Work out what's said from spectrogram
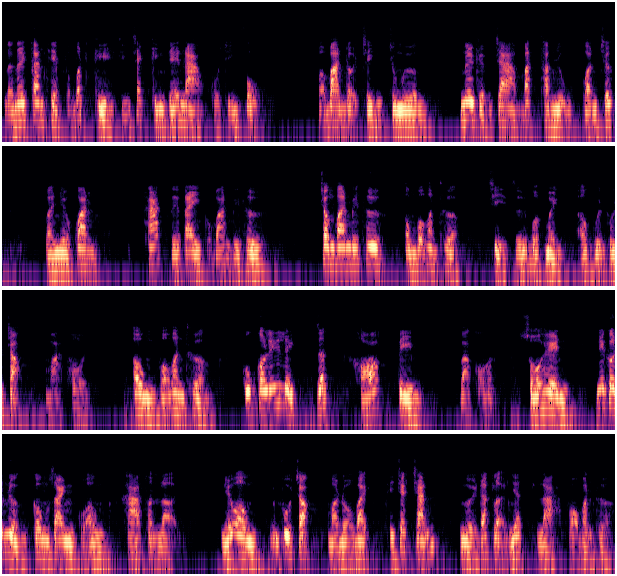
là nơi can thiệp vào bất kỳ chính sách kinh tế nào của chính phủ. Và ban nội chính trung ương nơi kiểm tra bắt tham nhũng quan chức và nhiều quan khác dưới tay của ban bí thư. Trong ban bí thư, ông Võ Văn Thưởng chỉ dưới một mình ông Nguyễn Phú Trọng mà thôi. Ông Võ Văn Thưởng cũng có lý lịch rất khó tìm và có số hên nên con đường công danh của ông khá thuận lợi. Nếu ông Nguyễn Phú Trọng mà đổ bệnh thì chắc chắn người đắc lợi nhất là Võ Văn Thưởng.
